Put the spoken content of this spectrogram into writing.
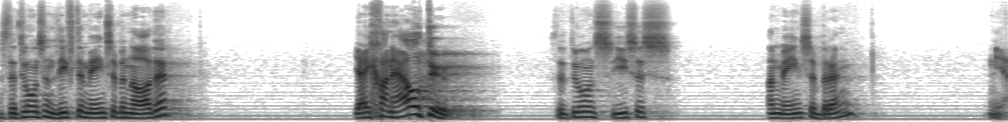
Is dit hoe ons in liefde mense benader? Jy gaan hel toe. Is dit hoe ons Jesus aan mense bring? Nee.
